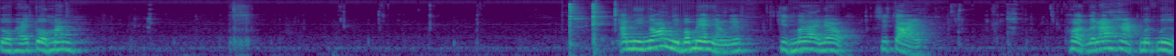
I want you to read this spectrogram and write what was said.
ตัวไผตัวมันอันนี้นอนนี่บ่แม่นอย่างเลย กินเมื่อไรแล้วสิตายหอดเวลาหักมืดมือ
